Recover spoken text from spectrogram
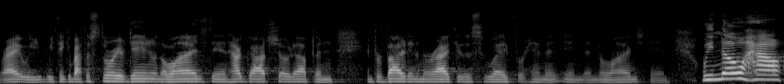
right? We, we think about the story of Daniel in the lion's den, how God showed up and, and provided in a miraculous way for him in, in, in the lion's den. We know how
